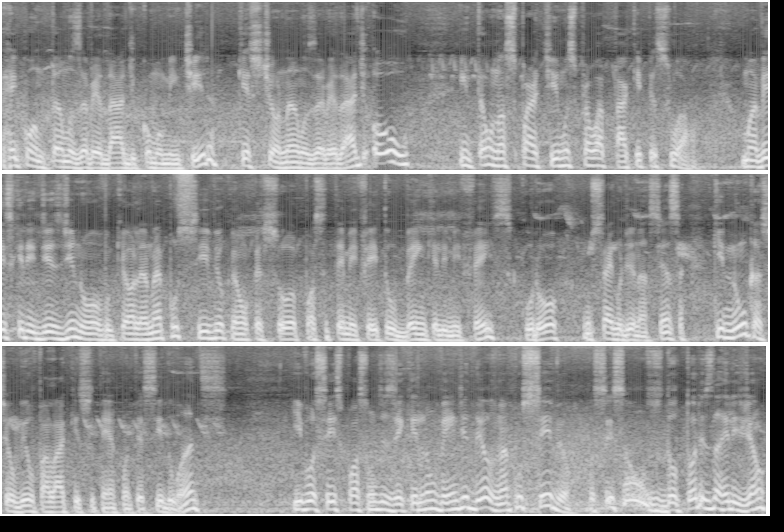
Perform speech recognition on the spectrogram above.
recontamos a verdade como mentira, questionamos a verdade, ou então nós partimos para o ataque pessoal. Uma vez que ele diz de novo que, olha, não é possível que uma pessoa possa ter me feito o bem que ele me fez, curou um cego de nascença, que nunca se ouviu falar que isso tenha acontecido antes. e vocês possam dizer que ele não vem de Deus, não é possível. Vocês são os doutores da religião,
